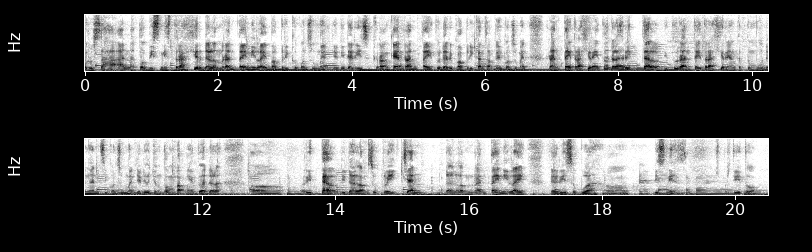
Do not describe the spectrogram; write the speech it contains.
perusahaan atau bisnis terakhir dalam rantai nilai pabrik ke konsumen. Jadi dari rangkaian rantai itu dari pabrikan sampai konsumen, rantai terakhirnya itu adalah retail. Itu rantai terakhir yang ketemu dengan si konsumen. Jadi ujung tombaknya itu adalah uh, retail di dalam supply chain dalam rantai nilai dari sebuah uh, bisnis. Seperti itu.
